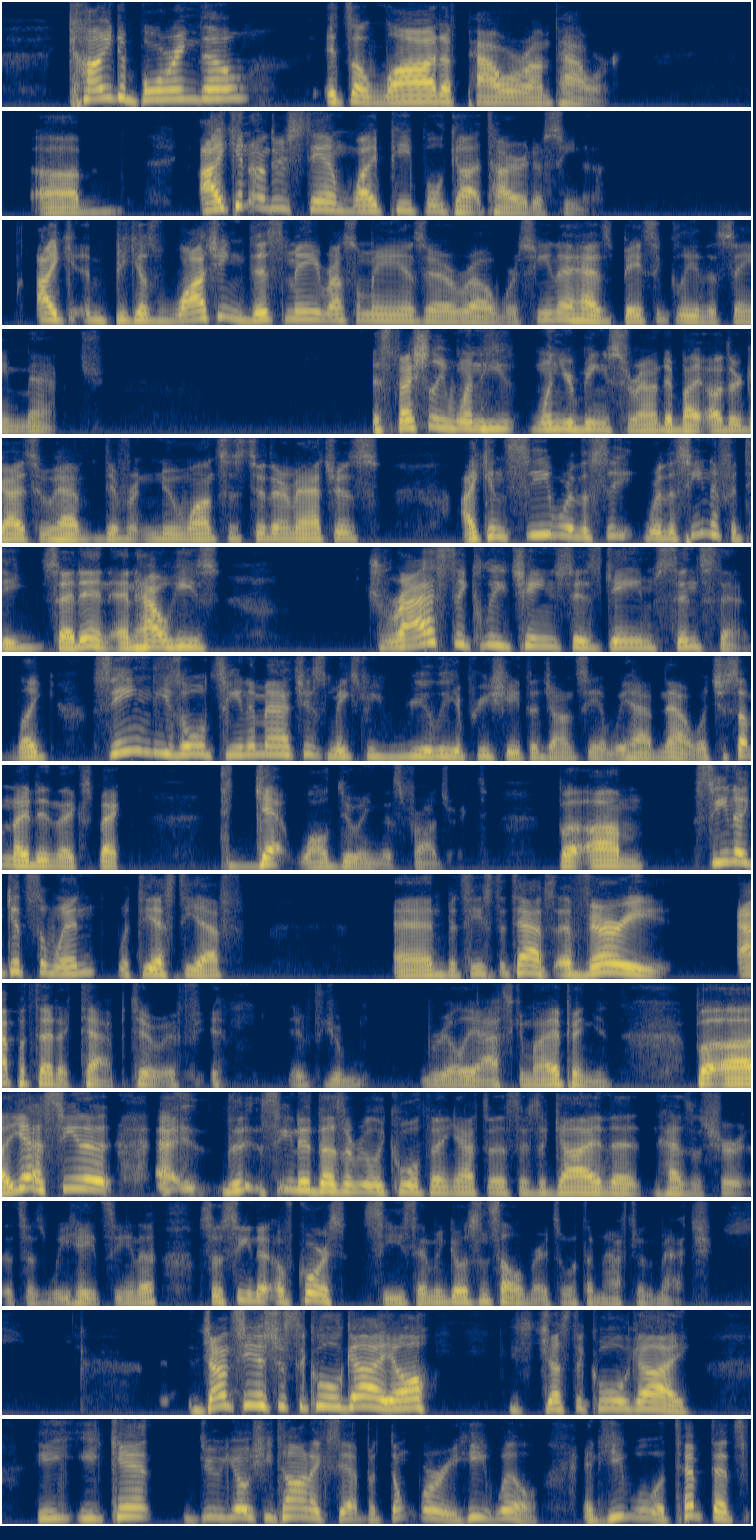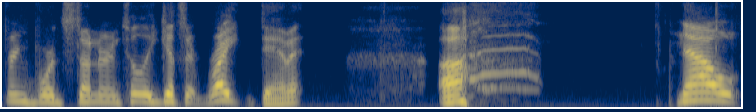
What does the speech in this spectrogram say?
kind of boring though. It's a lot of power on power. Um, I can understand why people got tired of Cena. I because watching this many WrestleManias in a row where Cena has basically the same match especially when he when you're being surrounded by other guys who have different nuances to their matches. I can see where the where the Cena fatigue set in and how he's drastically changed his game since then. Like seeing these old Cena matches makes me really appreciate the John Cena we have now, which is something I didn't expect to get while doing this project. But um Cena gets the win with the STF and Batista taps a very apathetic tap too if, if if you're really asking my opinion. But uh, yeah, Cena, uh, the, Cena does a really cool thing after this. There's a guy that has a shirt that says "We hate Cena," so Cena, of course, sees him and goes and celebrates with him after the match. John Cena's just a cool guy, y'all. He's just a cool guy. He he can't do Yoshi tonics yet, but don't worry, he will, and he will attempt that springboard stunner until he gets it right. Damn it. Uh, now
